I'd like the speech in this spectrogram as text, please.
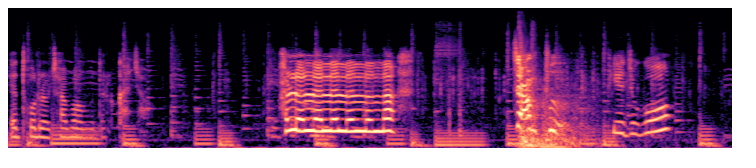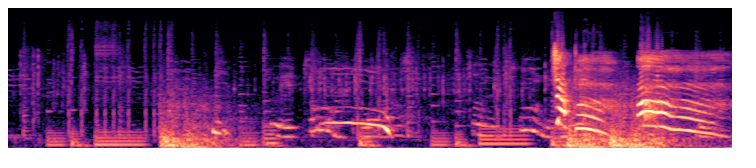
에토를 잡아보도록 하죠. 할랄랄랄랄랄라. 점프! 피해주고, 왜 저왜 점프! 아!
